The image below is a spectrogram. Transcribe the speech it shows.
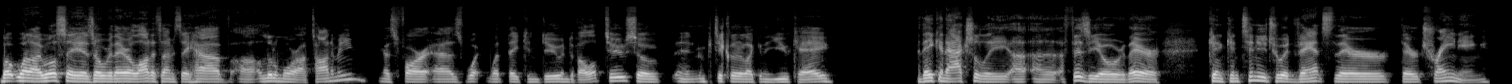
But what I will say is, over there, a lot of times they have uh, a little more autonomy as far as what what they can do and develop to. So, in, in particular, like in the UK, they can actually uh, a, a physio over there can continue to advance their their training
